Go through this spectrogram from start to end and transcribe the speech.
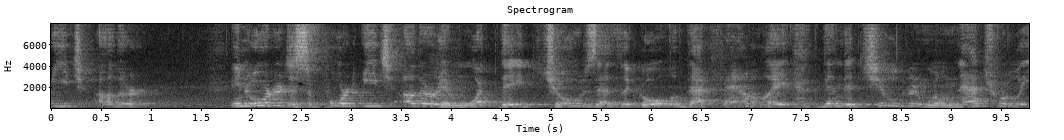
each other in order to support each other in what they chose as the goal of that family, then the children will naturally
